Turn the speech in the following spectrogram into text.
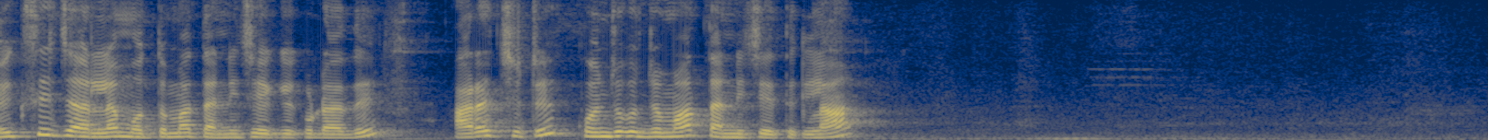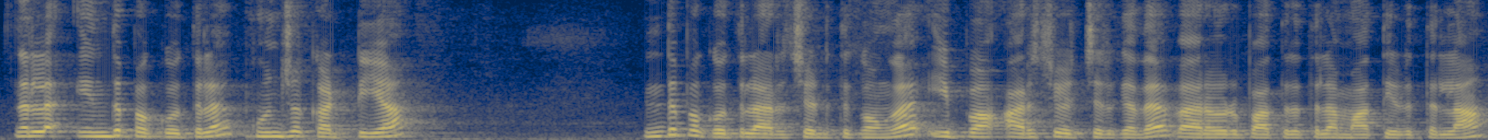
மிக்ஸி ஜாரில் மொத்தமாக தண்ணி சேர்க்கக்கூடாது. அரைச்சிட்டு கொஞ்சம் கொஞ்சமாக தண்ணி சேர்த்துக்கலாம். நல்லா இந்த பக்குவத்தில் கொஞ்சம் கட்டியாக இந்த பக்குவத்தில் அரைச்சி எடுத்துக்கோங்க. இப்போ அரைச்சி வச்சுருக்கத வேற ஒரு பாத்திரத்தில் மாற்றி எடுத்துடலாம்.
